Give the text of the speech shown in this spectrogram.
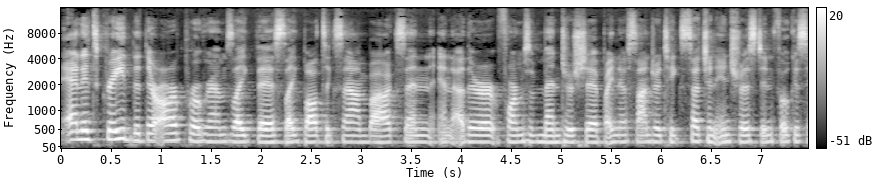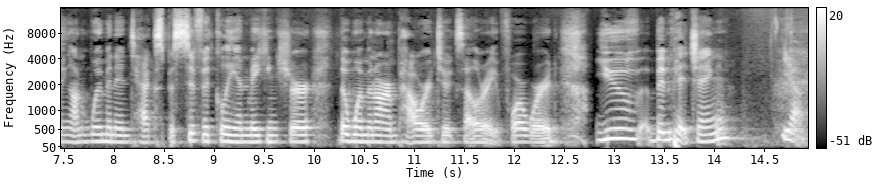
And it's great that there are programs like this, like Baltic Sandbox and, and other forms of mentorship. I know Sandra takes such an interest in focusing on women in tech specifically and making sure the women are empowered to accelerate forward. You've been pitching. Yeah.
